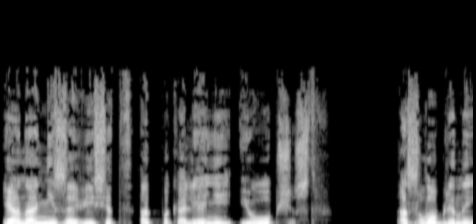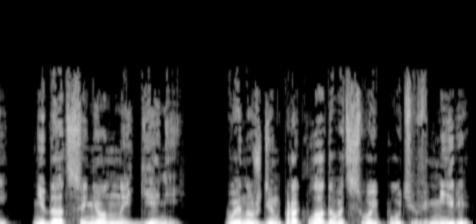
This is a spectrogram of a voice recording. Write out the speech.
и она не зависит от поколений и обществ. Озлобленный, недооцененный гений вынужден прокладывать свой путь в мире,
